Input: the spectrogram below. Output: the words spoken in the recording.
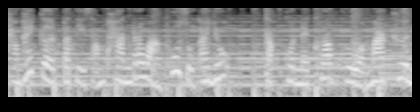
ทำให้เกิดปฏิสัมพันธ์ระหว่างผู้สูงอายุกับคนในครอบครัวมากขึ้น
